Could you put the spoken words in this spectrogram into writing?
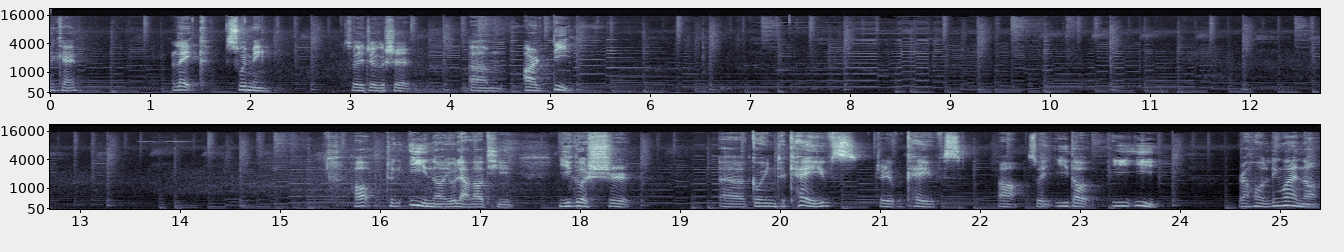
OK. Lake, swimming. 所以这个是嗯二 D。好，这个 E 呢有两道题，一个是呃 going to caves，这有个 caves 啊，所以一到一 E，然后另外呢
